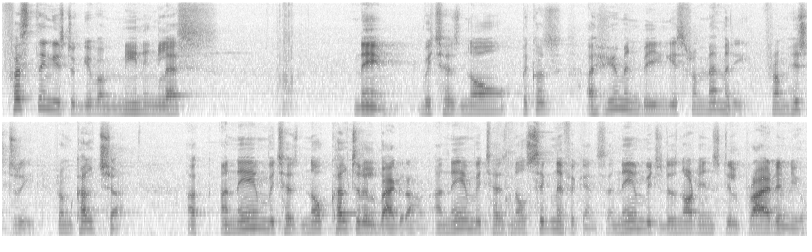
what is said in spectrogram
First thing is to give a meaningless name which has no… because a human being is from memory, from history, from culture. A, a name which has no cultural background, a name which has no significance, a name which does not instill pride in you,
